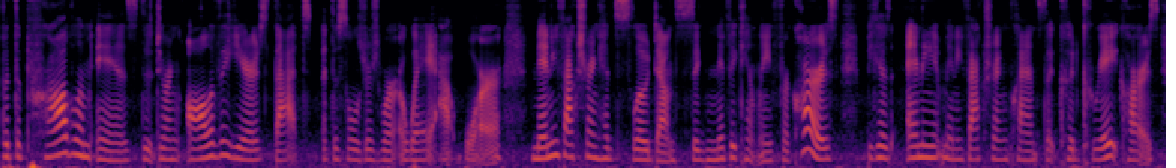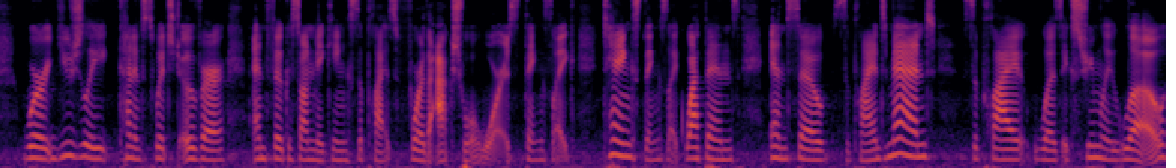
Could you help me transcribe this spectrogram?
But the problem is that during all of the years that the soldiers were away at war, manufacturing had slowed down significantly for cars because any manufacturing plants that could create cars were usually kind of switched over and focused on making supplies for the actual wars, things like tanks, things like weapons. And so supply and demand supply was extremely low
